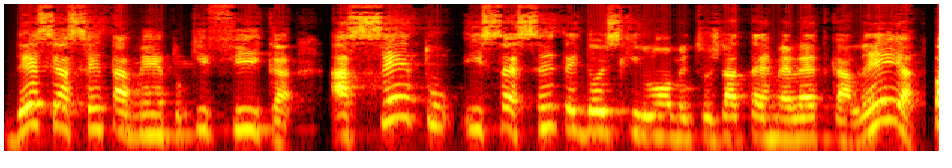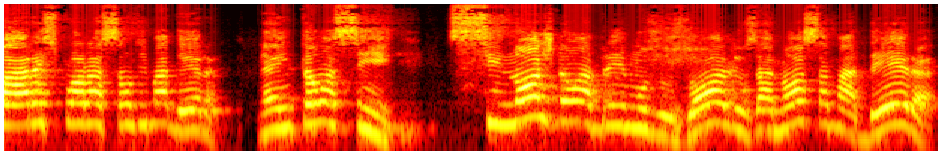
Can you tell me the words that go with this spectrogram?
desse assentamento que fica a 162 quilômetros da termoelétrica lenha para exploração de madeira. Né? Então, assim, se nós não abrirmos os olhos, a nossa madeira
